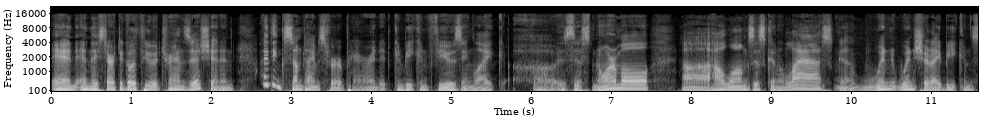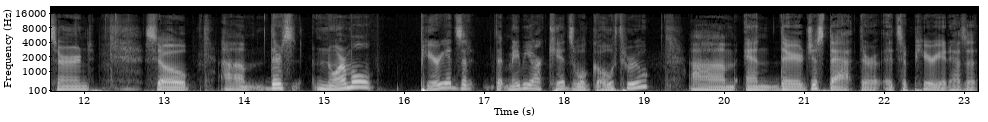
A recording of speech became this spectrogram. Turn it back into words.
and and they start to go through a transition and i think sometimes for a parent it can be confusing like uh, is this normal uh, how long is this going to last uh, when when should i be concerned so um, there's normal periods that, that maybe our kids will go through. Um, and they're just that. They're, it's a period, it has a,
